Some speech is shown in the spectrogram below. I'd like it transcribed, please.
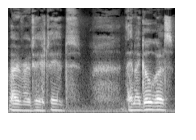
very, very tasty. And then I googled.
